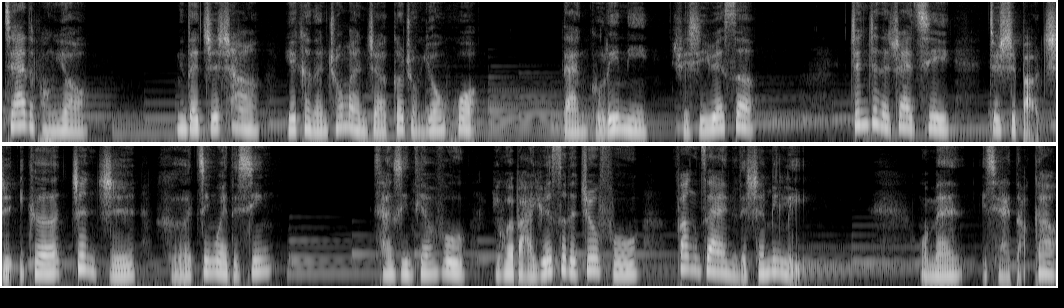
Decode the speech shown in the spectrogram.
亲爱的朋友，你的职场也可能充满着各种诱惑，但鼓励你学习约瑟。真正的帅气就是保持一颗正直和敬畏的心。相信天父也会把约瑟的祝福放在你的生命里。我们一起来祷告。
